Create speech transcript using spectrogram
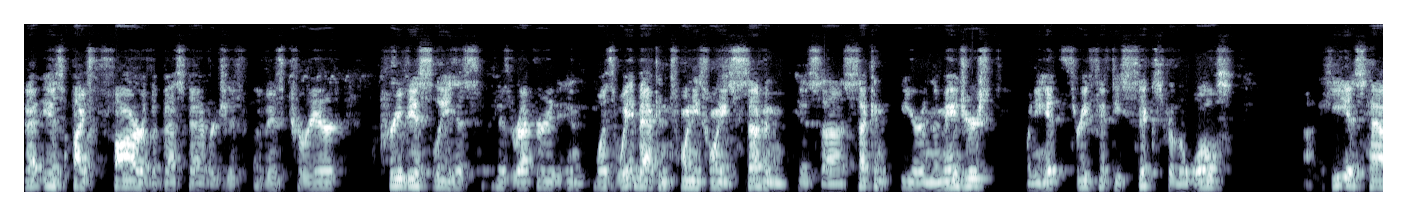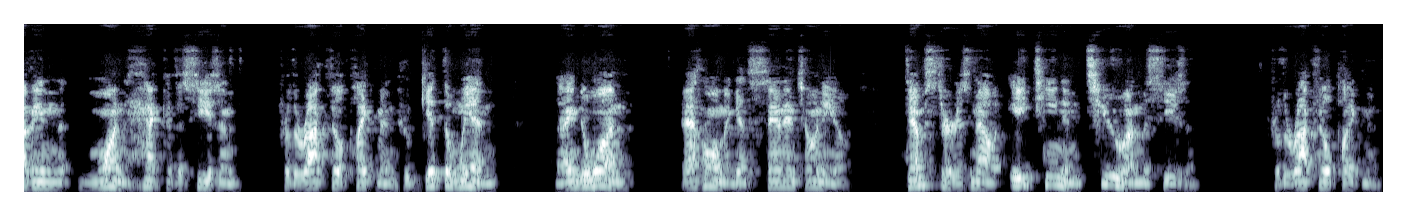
That is by far the best average of his career. Previously, his his record in, was way back in 2027, his uh, second year in the majors, when he hit 356 for the Wolves. Uh, he is having one heck of a season for the Rockville Pikemen, who get the win, nine to one, at home against San Antonio. Dempster is now 18 and two on the season for the Rockville Pikemen.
